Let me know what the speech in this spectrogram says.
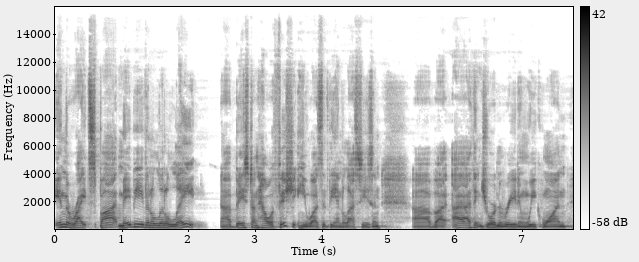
in the right spot, maybe even a little late uh, based on how efficient he was at the end of last season. Uh, but I, I, think Jordan Reed in week one,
